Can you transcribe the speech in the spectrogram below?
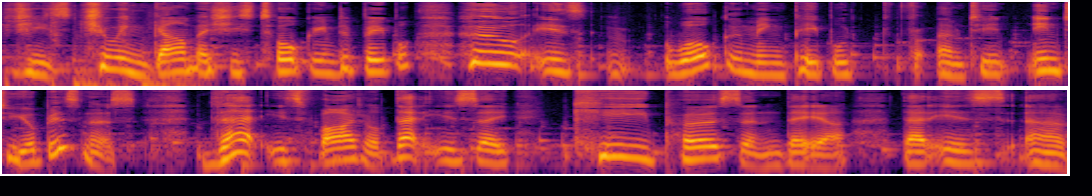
she's chewing gum as she's talking to people. Who is welcoming people um, to, into your business? That is vital. That is a key person there that is uh,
